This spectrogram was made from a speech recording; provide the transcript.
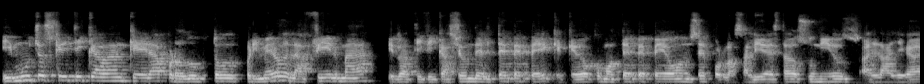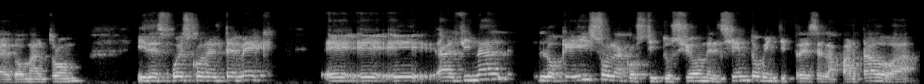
y muchos criticaban que era producto primero de la firma y ratificación del TPP, que quedó como TPP 11 por la salida de Estados Unidos a la llegada de Donald Trump, y después con el TEMEC. Eh, eh, al final, lo que hizo la Constitución, el 123, el apartado A,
